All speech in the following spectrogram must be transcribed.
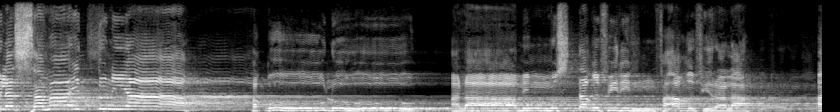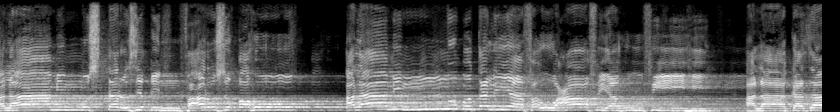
إلى السماء الدنيا فقولوا ألا من مستغفر فأغفر له. ألا من مسترزق فأرزقه ألا من مبتلي فأعافيه فيه ألا كذا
